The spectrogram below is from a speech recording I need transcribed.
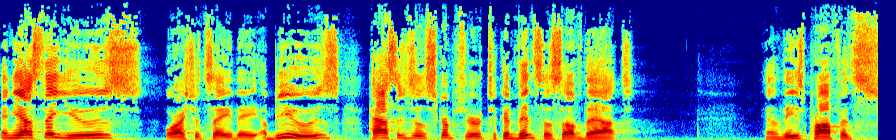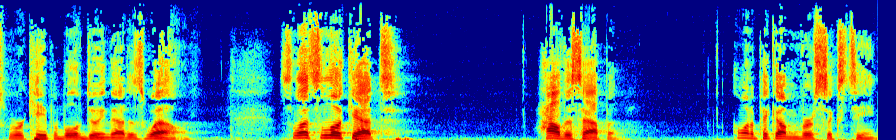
And yes, they use, or I should say, they abuse passages of Scripture to convince us of that. And these prophets were capable of doing that as well. So let's look at how this happened. I want to pick up in verse 16.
